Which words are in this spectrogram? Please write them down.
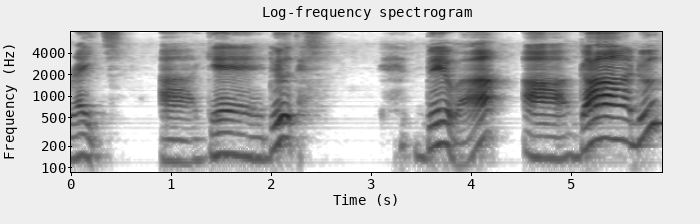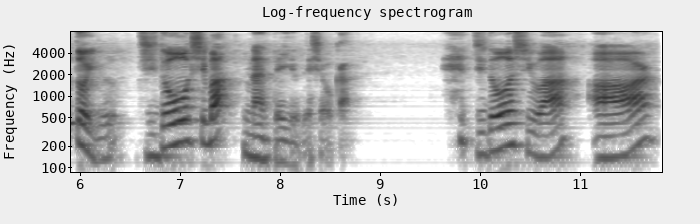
raise、あげるです。では、上がるという自動詞は何て言うでしょうか？自動詞は r-i-s-e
